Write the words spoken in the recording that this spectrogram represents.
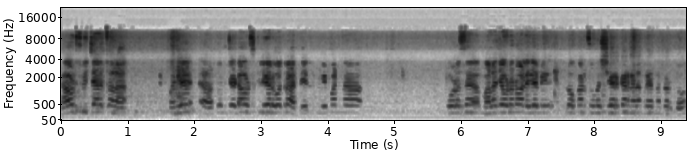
डाऊट्स विचारत चला. म्हणजे तुमचे डाऊट्स क्लिअर होत राहतील. मी पण थोडस मला जेवढं नॉलेज आहे मी लोकांसोबत शेअर करण्याचा प्रयत्न करतो.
